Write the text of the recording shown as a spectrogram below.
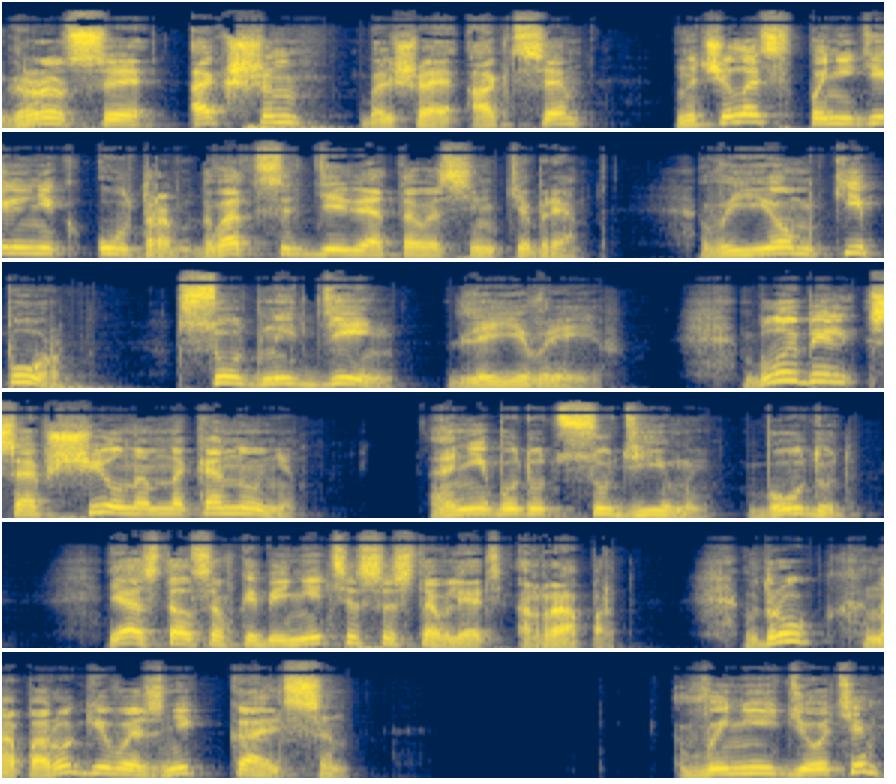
Гроссе Акшен, большая акция, началась в понедельник утром, 29 сентября. В Йом-Кипур, судный день для евреев. Блобель сообщил нам накануне. Они будут судимы, будут. Я остался в кабинете составлять рапорт. Вдруг на пороге возник Кальсен. «Вы не идете?»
